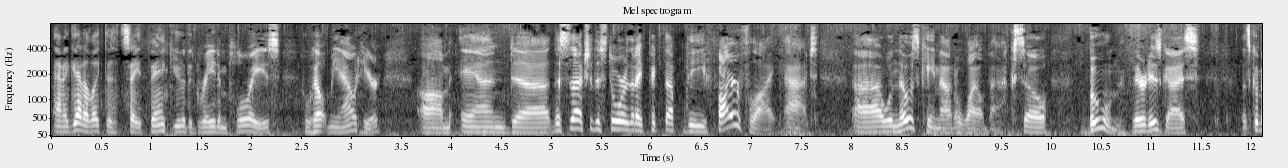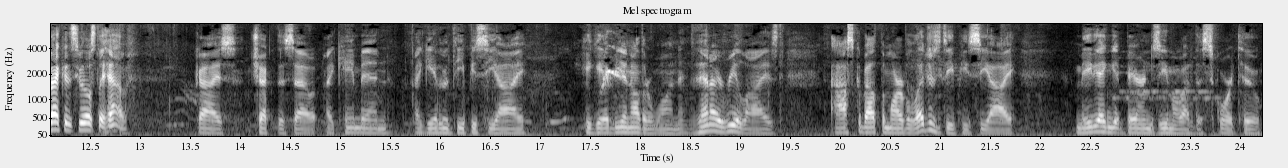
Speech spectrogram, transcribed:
And again, I'd like to say thank you to the great employees who helped me out here. Um, and uh, this is actually the store that I picked up the Firefly at uh, when those came out a while back. So boom, there it is, guys. Let's go back and see what else they have. Guys, check this out. I came in, I gave them the DPCI. He gave me another one. Then I realized, ask about the Marvel Legends DPCI. Maybe I can get Baron Zemo out of this score too.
